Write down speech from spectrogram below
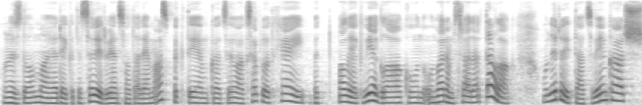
Un es domāju, arī, ka tas arī ir viens no tādiem aspektiem, ka cilvēks saprot, hei, bet paliek vieglāk un, un varam strādāt tālāk. Un ir arī tāds vienkāršs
